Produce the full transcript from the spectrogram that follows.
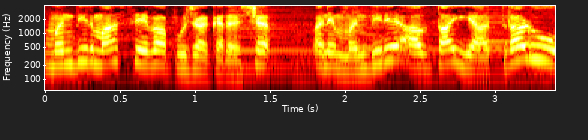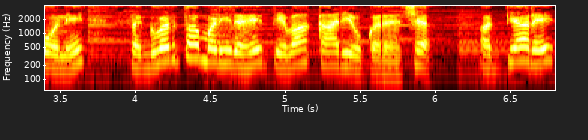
મંદિરમાં સેવા પૂજા કરે છે. અને મંદિરે આવતા યાત્રાળુઓને સગવડતા મળી રહે તેવા કાર્યો કરે છે. અત્યારે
